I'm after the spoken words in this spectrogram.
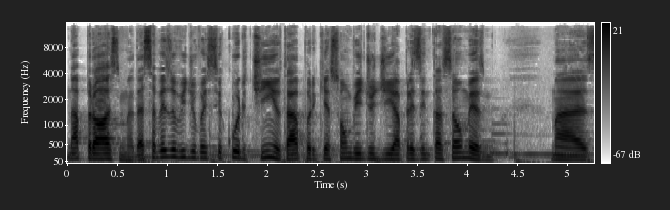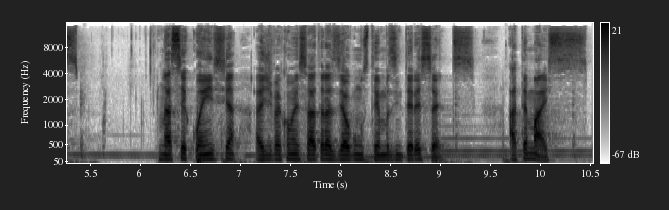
na próxima. Dessa vez o vídeo vai ser curtinho, tá? Porque é só um vídeo de apresentação mesmo. Mas na sequência a gente vai começar a trazer alguns temas interessantes. Até mais!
